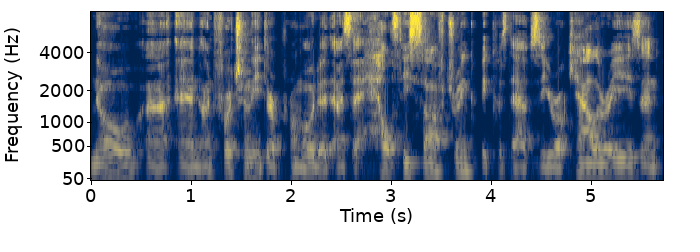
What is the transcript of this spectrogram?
know. Uh, and unfortunately, they're promoted as a healthy soft drink because they have zero calories. And,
